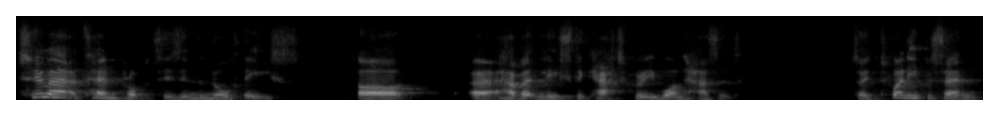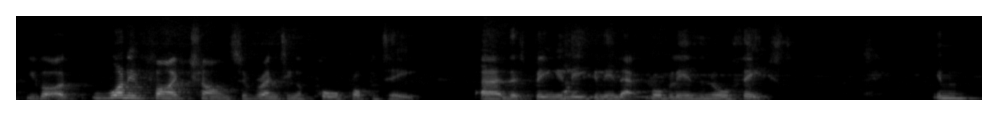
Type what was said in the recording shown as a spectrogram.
Two out of 10 properties in the Northeast are uh, have at least a category one hazard. So 20%, you've got a one in five chance of renting a poor property uh, that's being illegally let, probably in the Northeast. In,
